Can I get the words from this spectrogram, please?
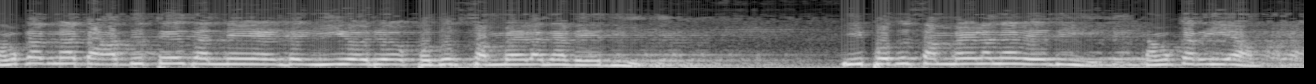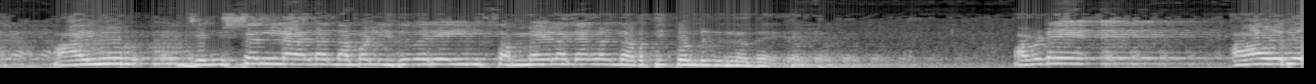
നമുക്കതിനകത്ത് ആദ്യത്തെ തന്നെയുണ്ട് ഈ ഒരു പൊതുസമ്മേളന വേദി. ഈ പൊതുസമ്മേളന വേദി നമുക്കറിയാം. ആയൂർ ജംഗ്ഷനിലാണ് നമ്മൾ ഇതുവരെയും സമ്മേളനങ്ങൾ നടത്തിക്കൊണ്ടിരുന്നത്. അവിടെ ആ ഒരു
